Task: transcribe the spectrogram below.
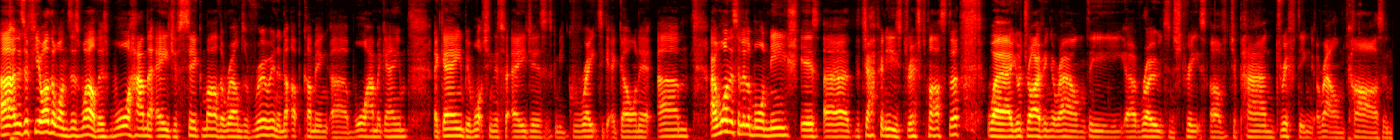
Uh, and there's a few other ones as well. There's warhammer age of Sigmar the realms of ruin an upcoming uh, warhammer game. Again been watching this for ages. It's going to be great to get a go on it. Um, and one that's a little more niche is uh, the japanese drift master where you're driving around the uh, roads and streets of japan drifting around cars and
